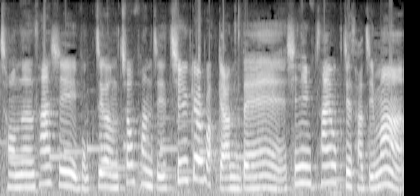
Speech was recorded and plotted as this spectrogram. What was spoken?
저는 사실 복지관 취업한 지 7개월밖에 안 된 신입 사회복지사지만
